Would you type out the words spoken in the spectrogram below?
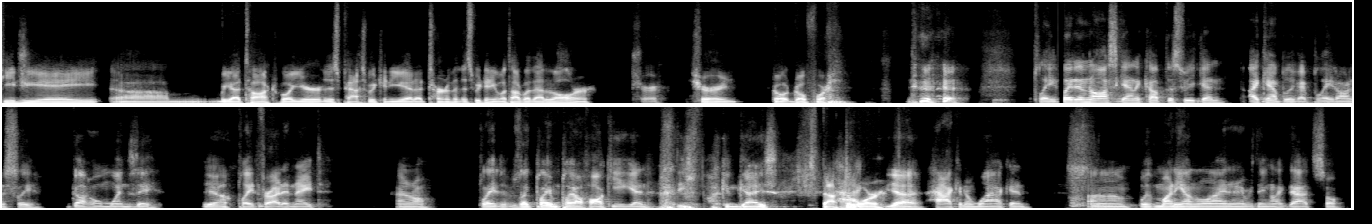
PGA. Um, we gotta talk about your this past weekend. You had a tournament this weekend. You want to talk about that at all, or Sure. Sure, go go for it. played played in an Oscana Cup this weekend. I can't believe I played, honestly. Got home Wednesday. Yeah, Played Friday night. I don't know. Played it was like playing playoff hockey again. These fucking guys. just back to war. Yeah, hacking and whacking. Um, with money on the line and everything like that. So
